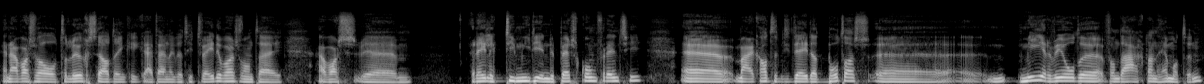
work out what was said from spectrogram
En hij was wel teleurgesteld, denk ik, uiteindelijk dat hij tweede was, want hij, hij was ehm, redelijk timide in de persconferentie. Uh, maar ik had het idee dat Bottas uh, meer wilde vandaag dan Hamilton.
